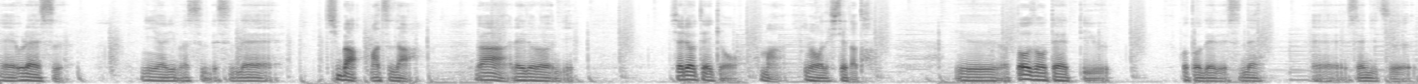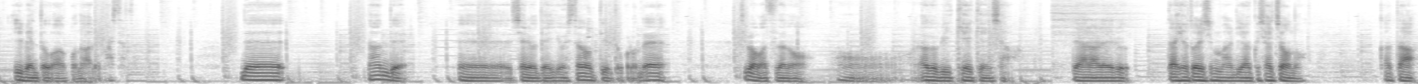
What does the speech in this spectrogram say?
えー、浦安にありますですね。千葉松田がレイドローに車両提供を、まあ、今までしてたというのと贈呈っていうことでですね、えー、先日イベントが行われましたと。でなんで、えー、車両提供したのっていうところで千葉松田のラグビー経験者であられる代表取締役社長の方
